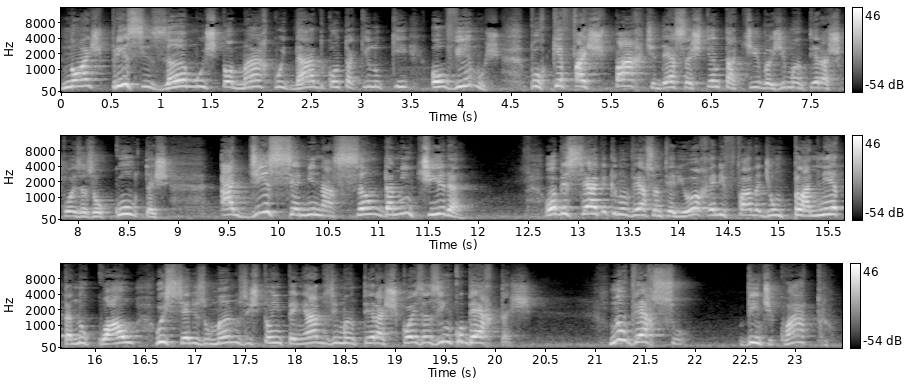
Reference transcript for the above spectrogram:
nós precisamos tomar cuidado quanto aquilo que ouvimos, porque faz parte dessas tentativas de manter as coisas ocultas a disseminação da mentira. Observe que no verso anterior ele fala de um planeta no qual os seres humanos estão empenhados em manter as coisas encobertas. No verso 24,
